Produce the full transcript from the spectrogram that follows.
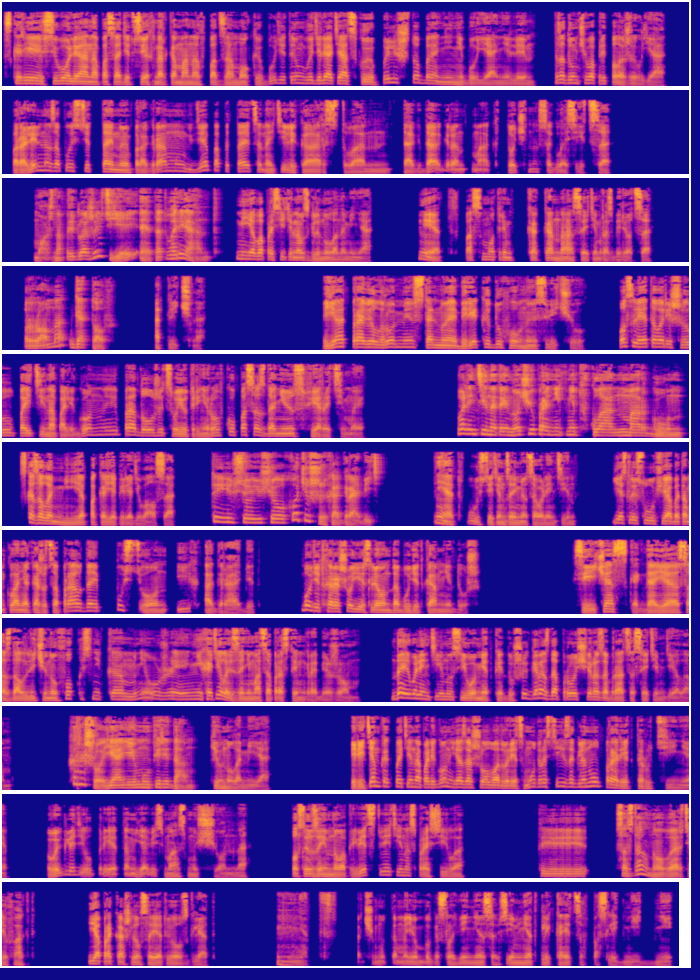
Скорее всего, Лиана посадит всех наркоманов под замок и будет им выделять адскую пыль, чтобы они не буянили, задумчиво предположил я. Параллельно запустит тайную программу, где попытается найти лекарство. Тогда Грандмаг точно согласится. «Можно предложить ей этот вариант», — Мия вопросительно взглянула на меня. «Нет, посмотрим, как она с этим разберется». «Рома готов». «Отлично». Я отправил Роме стальной оберег и духовную свечу. После этого решил пойти на полигон и продолжить свою тренировку по созданию сферы тьмы. «Валентин этой ночью проникнет в клан Маргун», — сказала Мия, пока я переодевался. «Ты все еще хочешь их ограбить?» «Нет, пусть этим займется Валентин. Если слухи об этом клане окажутся правдой, пусть он их ограбит. Будет хорошо, если он добудет камни душ. Сейчас, когда я создал личину фокусника, мне уже не хотелось заниматься простым грабежом. Да и Валентину с его меткой души гораздо проще разобраться с этим делом. «Хорошо, я ему передам», — кивнула Мия. Перед тем, как пойти на полигон, я зашел во дворец мудрости и заглянул проректору Тине. Выглядел при этом я весьма смущенно. После взаимного приветствия Тина спросила. «Ты создал новый артефакт?» Я прокашлялся и отвел взгляд. Нет, почему-то мое благословение совсем не откликается в последние дни.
